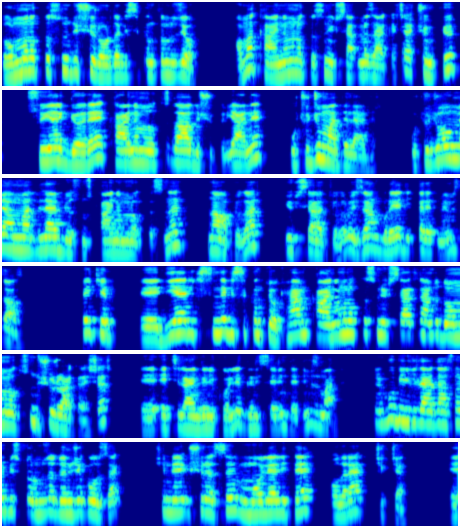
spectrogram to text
Donma noktasını düşür. Orada bir sıkıntımız yok. Ama kaynama noktasını yükseltmez arkadaşlar. Çünkü suya göre kaynama noktası daha düşüktür. Yani uçucu maddelerdir. Uçucu olmayan maddeler biliyorsunuz kaynama noktasını ne yapıyorlar? Yükseltiyorlar. O yüzden buraya dikkat etmemiz lazım. Peki e, diğer ikisinde bir sıkıntı yok. Hem kaynama noktasını yükseltir hem de donma noktasını düşürür arkadaşlar. E, etilen glikol ile gliserin dediğimiz madde. Şimdi bu bilgilerden sonra bir sorumuza dönecek olursak Şimdi şurası molalite olarak çıkacak. E,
